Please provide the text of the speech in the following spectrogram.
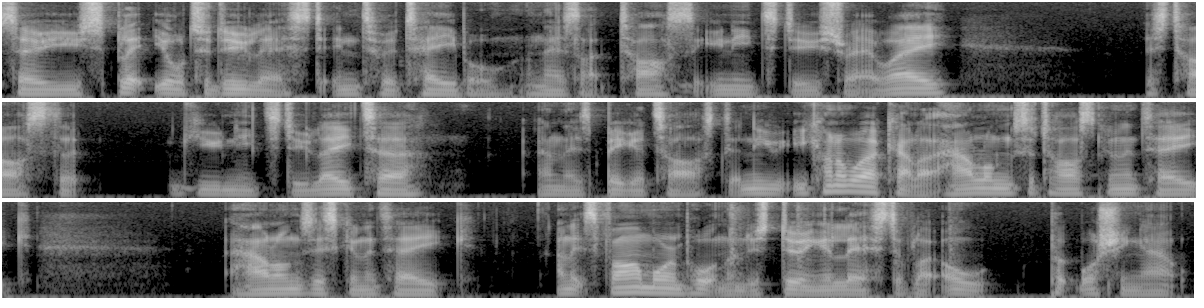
so you split your to do list into a table, and there's like tasks that you need to do straight away, there's tasks that you need to do later, and there's bigger tasks. And you, you kind of work out like how long is the task going to take, how long is this going to take, and it's far more important than just doing a list of like, oh, put washing out,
